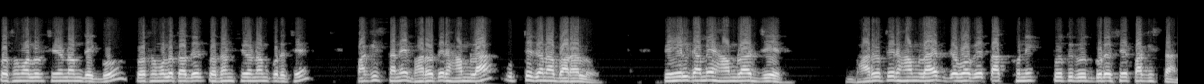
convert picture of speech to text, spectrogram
প্রথম আলোর শিরোনাম দেখব। প্রথম আলো তাদের প্রধান শিরোনাম করেছে, পাকিস্তানে ভারতের হামলা, উত্তেজনা বাড়ালো। পেহেলগামে হামলার জের। ভারতের হামলার জবাবে তাৎক্ষণিক প্রতিরোধ গড়েছে পাকিস্তান।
